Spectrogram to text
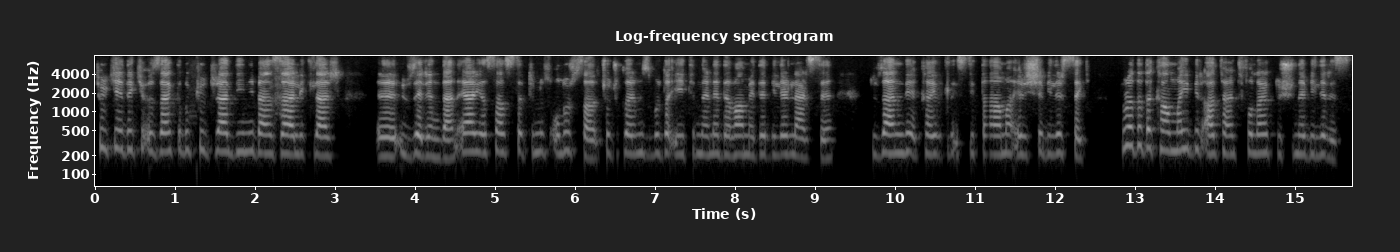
Türkiye'deki özellikle bu kültürel dini benzerlikler e, üzerinden eğer yasal statümüz olursa çocuklarımız burada eğitimlerine devam edebilirlerse düzenli kayıtlı istihdama erişebilirsek burada da kalmayı bir alternatif olarak düşünebiliriz.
